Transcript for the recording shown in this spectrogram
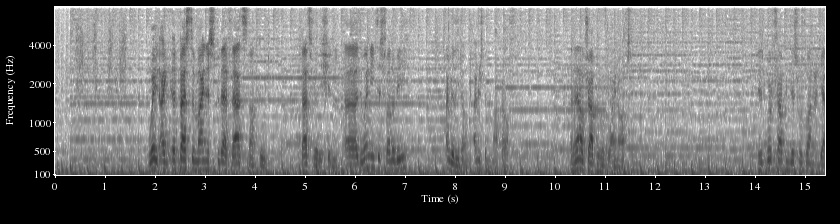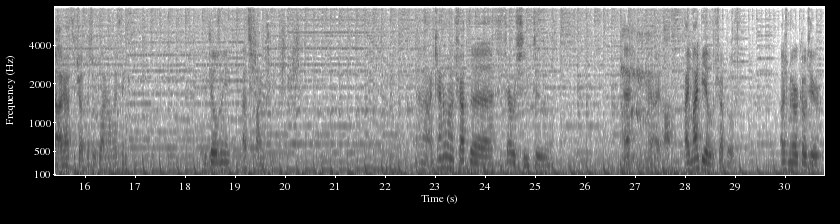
Wait, I passed the minus Spadef. That's not good. That's really shitty. Uh, do I need this Vullaby? I really don't. I'm just gonna knock off. And then I'll trap it with Wynaut. Is it worth trapping this with one? Yeah, I have to trap this with Wynaut, I think. He kills me. That's fine. Uh, I kind of want to trap the Ferroseed too. Eh, I, I, I, might be able to trap both. There's Mirror Coat here.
